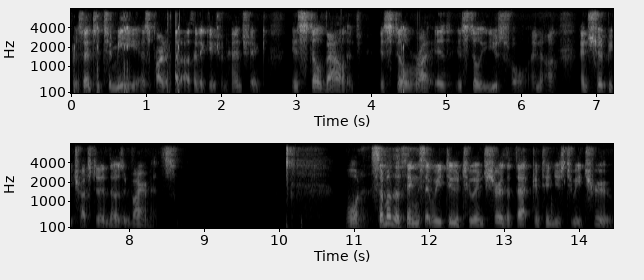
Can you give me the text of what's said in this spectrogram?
presented to me as part of that authentication handshake is still valid is still right is, is still useful and uh, and should be trusted in those environments. Well, some of the things that we do to ensure that that continues to be true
